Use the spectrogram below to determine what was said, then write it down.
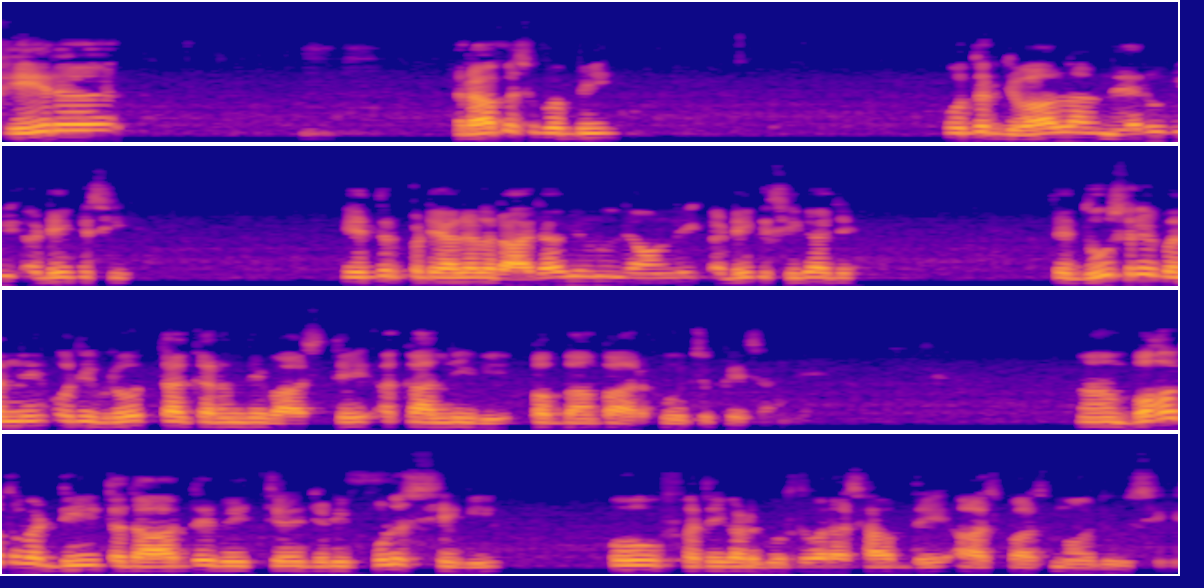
ਫਿਰ ਰੱਬ ਸੁਬੱਬੀ ਉਧਰ ਜਵਾਹਰ ਲਾਲ ਨਹਿਰੂ ਵੀ ਅਡਿੱਗ ਸੀ। ਇੱਧਰ ਪਟਿਆਲੇ ਵਾਲਾ ਰਾਜਾ ਵੀ ਉਹਨੂੰ ਲਿਆਉਣ ਲਈ ਅਡਿੱਗ ਸੀਗਾ ਜੇ। ਤੇ ਦੂਸਰੇ ਬੰਨੇ ਉਹਦੀ ਵਿਰੋਧਤਾ ਕਰਨ ਦੇ ਵਾਸਤੇ ਅਕਾਲੀ ਵੀ ਪੱਬਾਂ ਭਾਰ ਹੋ ਚੁੱਕੇ ਸਨ। ਬਹੁਤ ਵੱਡੀ ਤਾਦਾਦ ਦੇ ਵਿੱਚ ਜਿਹੜੀ ਪੁਲਿਸ ਸੀਗੀ, ਉਹ ਫਤਿਹਗੜ੍ਹ ਗੁਰਦੁਆਰਾ ਸਾਹਿਬ ਦੇ ਆਸ-ਪਾਸ ਮੌਜੂਦ ਸੀ।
